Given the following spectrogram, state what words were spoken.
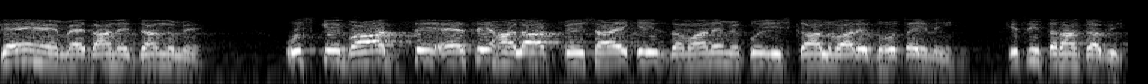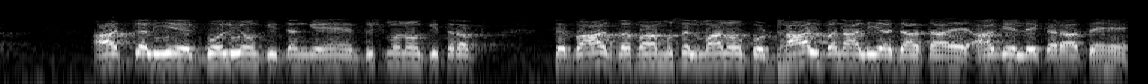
گئے ہیں میدان جنگ میں، اس کے بعد سے ایسے حالات پیش آئے کہ اس زمانے میں کوئی اشکال وارد ہوتا ہی نہیں۔ کسی طرح کا بھی۔ آج کل یہ گولیوں کی جنگیں ہیں، دشمنوں کی طرف سے بعض دفعہ مسلمانوں کو ڈھال بنا لیا جاتا ہے، آگے لے کر آتے ہیں۔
